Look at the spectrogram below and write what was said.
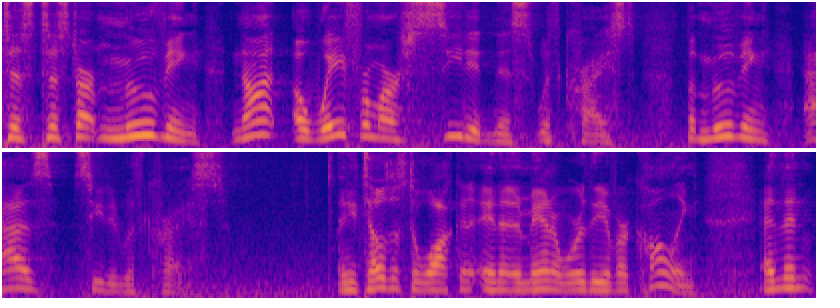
to, to start moving, not away from our seatedness with Christ, but moving as seated with Christ. And he tells us to walk in a manner worthy of our calling. And then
